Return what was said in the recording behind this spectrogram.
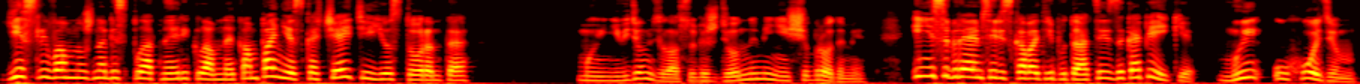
Если вам нужна бесплатная рекламная кампания, скачайте ее с торрента. Мы не ведем дела с убежденными нищебродами. И не собираемся рисковать репутацией за копейки. Мы уходим.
